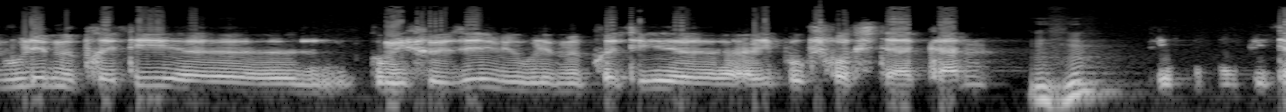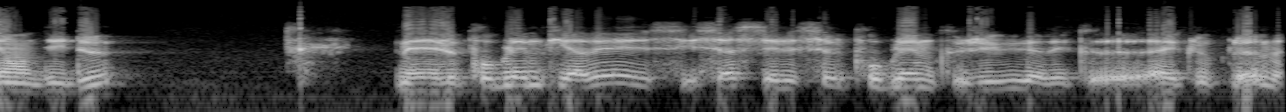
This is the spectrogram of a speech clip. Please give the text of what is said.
Il voulait me prêter, euh, comme il faisait, il voulait me prêter, euh, à l'époque, je crois que c'était à Cannes. Il était en D2. Mais le problème qu'il y avait, c'est ça, c'est le seul problème que j'ai eu avec, euh, avec le club,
